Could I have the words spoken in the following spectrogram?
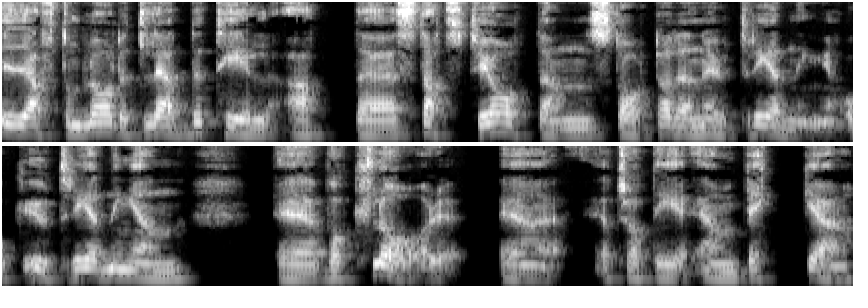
i Aftonbladet ledde till att eh, Stadsteatern startade en utredning och utredningen eh, var klar. Eh, jag tror att det är en vecka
